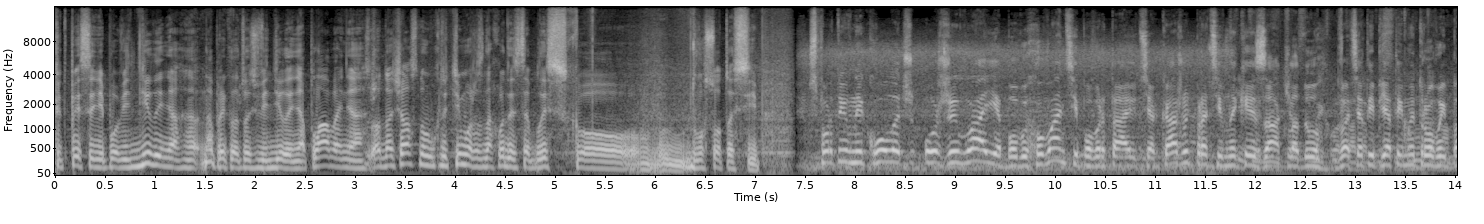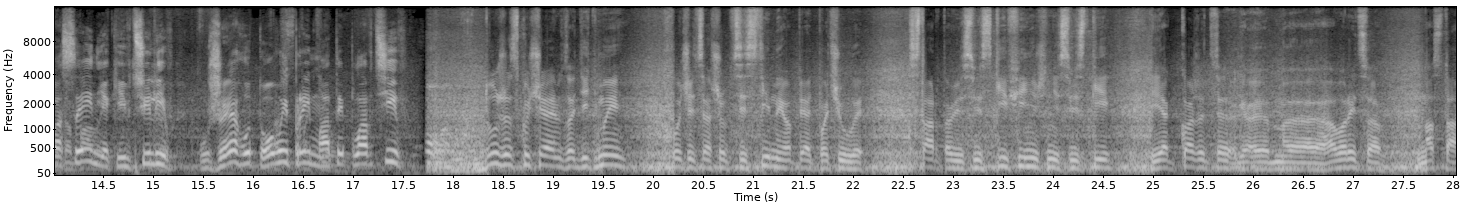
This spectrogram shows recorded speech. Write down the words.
підписані по відділеннях, наприклад, ось відділення плавання. Одночасно в укритті може знаходитися близько 200 осіб. Спортивний коледж оживає, бо вихованці повертаються, кажуть працівники закладу. 25-метровий басейн, який вцілів, уже готовий приймати плавців. Дуже скучаємо за дітьми. Хочеться, щоб ці стіни опять почули стартові свістки, фінішні свістки. І як кажеться, ем, е, говориться, на старт.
